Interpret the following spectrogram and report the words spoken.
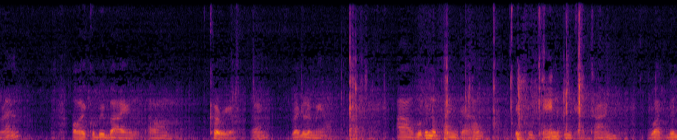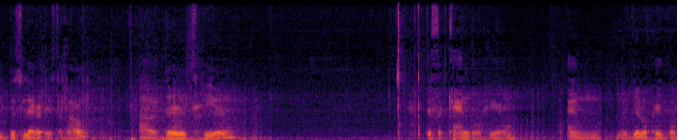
right? Or it could be by um, courier, right? Regular mail. Uh, we're gonna find out if we can, if we got time, what the, this letter is about. Uh, there's here, there's a candle here, and the yellow paper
